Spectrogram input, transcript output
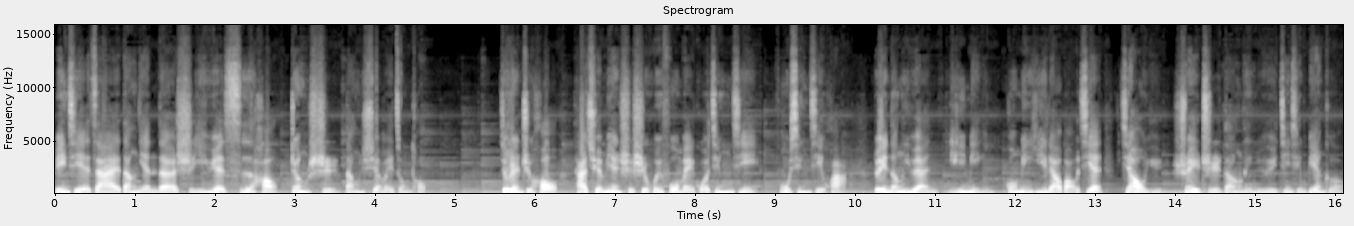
并且在当年的十一月四号正式当选为总统。就任之后，他全面实施恢复美国经济复兴计划，对能源、移民、公民医疗保健、教育、税制等领域进行变革。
